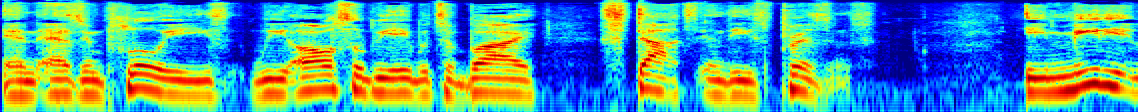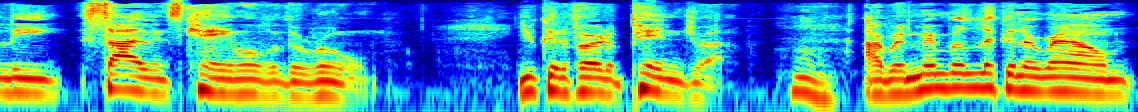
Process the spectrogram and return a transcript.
And as employees, we'd also be able to buy stocks in these prisons. Immediately, silence came over the room. You could have heard a pin drop. Hmm. I remember looking around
